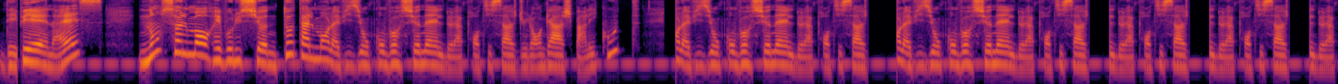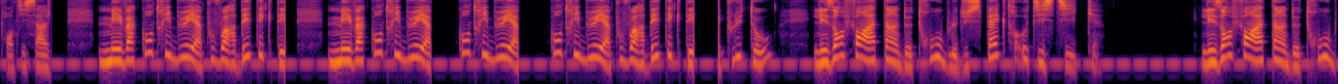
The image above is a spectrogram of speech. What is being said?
des PNAS, non seulement révolutionne totalement la vision conventionnelle de l'apprentissage du langage par l'écoute, la vision conventionnelle de l'apprentissage la vision conventionnelle de l'apprentissage de l'apprentissage de l'apprentissage de l'apprentissage mais va contribuer à pouvoir détecter mais va contribuer à contribuer à pouvoir détecter plus tôt les enfants atteints de troubles du spectre autistique. Les enfants atteints de troubles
